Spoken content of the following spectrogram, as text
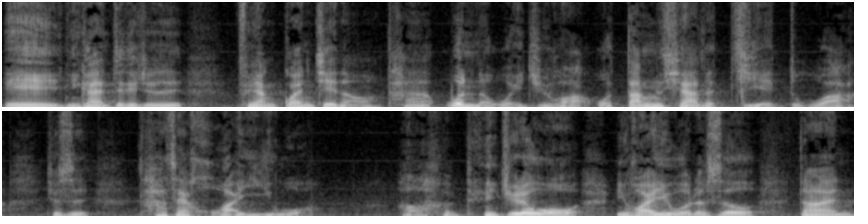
哎，你看这个就是非常关键哦。他问了我一句话，我当下的解读啊，就是他在怀疑我。好，你觉得我你怀疑我的时候，当然。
